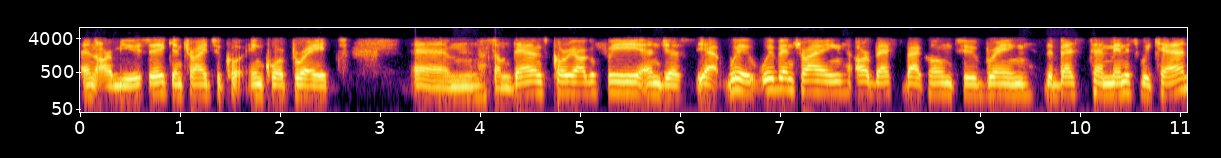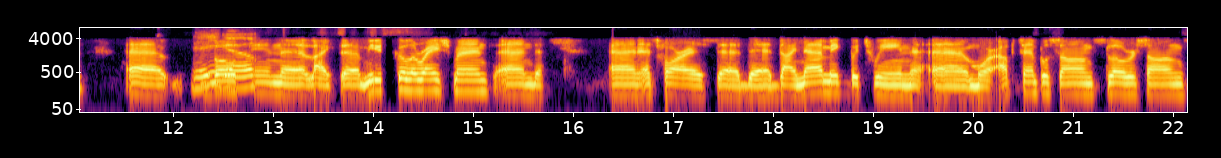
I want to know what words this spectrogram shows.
and our music, and try to co- incorporate um, some dance choreography and just yeah, we we've been trying our best back home to bring the best 10 minutes we can. Uh, both go. in uh, like the musical arrangement and and as far as uh, the dynamic between uh, more up tempo songs, slower songs,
